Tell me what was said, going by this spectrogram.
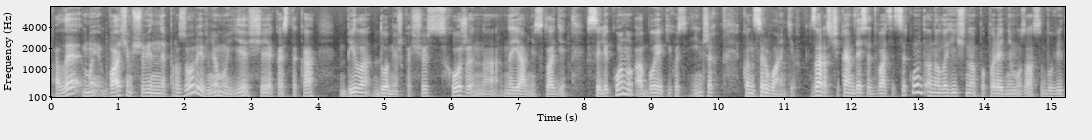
але ми бачимо, що він не прозорий, в ньому є ще якась така біла домішка, щось схоже на наявність в складі силікону або якихось інших консервантів. Зараз чекаємо 10-20 секунд, аналогічно попередньому засобу від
